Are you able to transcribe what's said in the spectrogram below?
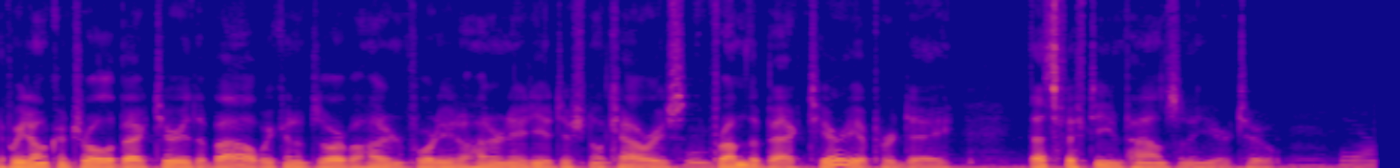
if we don't control the bacteria of the bowel, we can absorb 140 to 180 additional calories Mm. from the bacteria per day. That's 15 pounds in a year too. Yeah.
